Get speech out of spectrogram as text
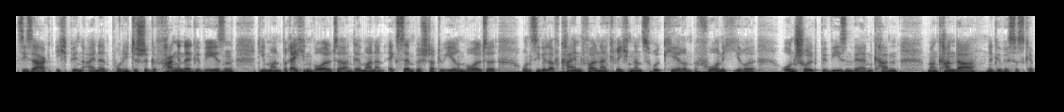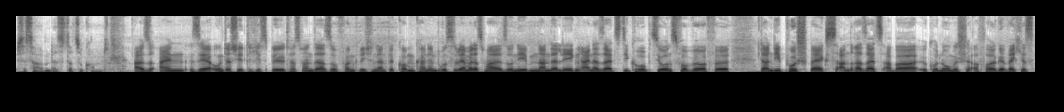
Sie sagt, ich bin eine politische Gefangene gewesen, die man brechen wollte wollte, an der man ein Exempel statuieren wollte und sie will auf keinen Fall nach Griechenland zurückkehren, bevor nicht ihre Unschuld bewiesen werden kann. Man kann da eine gewisse Skepsis haben, dass es dazu kommt. Also ein sehr unterschiedliches Bild, was man da so von Griechenland bekommen kann in Brüssel, wenn wir das mal so nebeneinander legen. Einerseits die Korruptionsvorwürfe, dann die Pushbacks, andererseits aber ökonomische Erfolge. Welches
